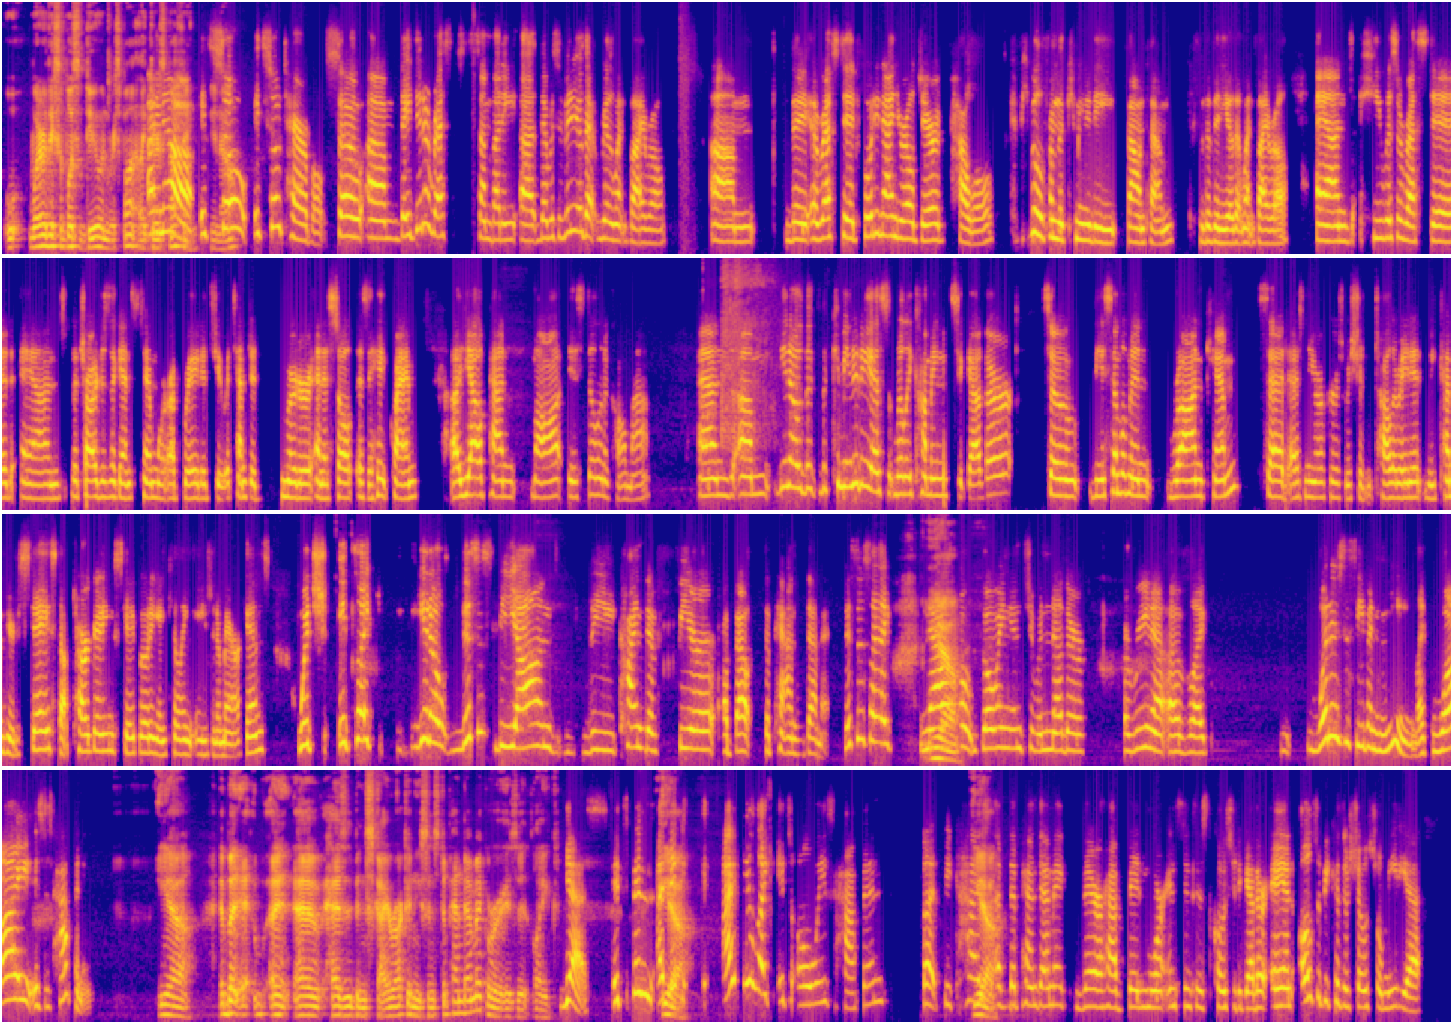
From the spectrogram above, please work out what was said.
what are they supposed to do in response? Like I there's know nothing. it's you know? so it's so terrible. So um, they did arrest somebody. Uh, there was a video that really went viral. Um, they arrested 49 year old Jared Powell. People from the community found him for the video that went viral, and he was arrested. And the charges against him were upgraded to attempted murder and assault as a hate crime. Uh, Yao Pan Ma is still in a coma and um, you know the, the community is really coming together so the assemblyman ron kim said as new yorkers we shouldn't tolerate it we come here to stay stop targeting scapegoating and killing asian americans which it's like you know this is beyond the kind of fear about the pandemic this is like now going into another arena of like what does this even mean? Like, why is this happening? Yeah, but uh, have, has it been skyrocketing since the pandemic, or is it like? Yes, it's been. I Yeah. think I feel like it's always happened, but because Yeah. of the pandemic, there have been more instances closer together, and also because of social media,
